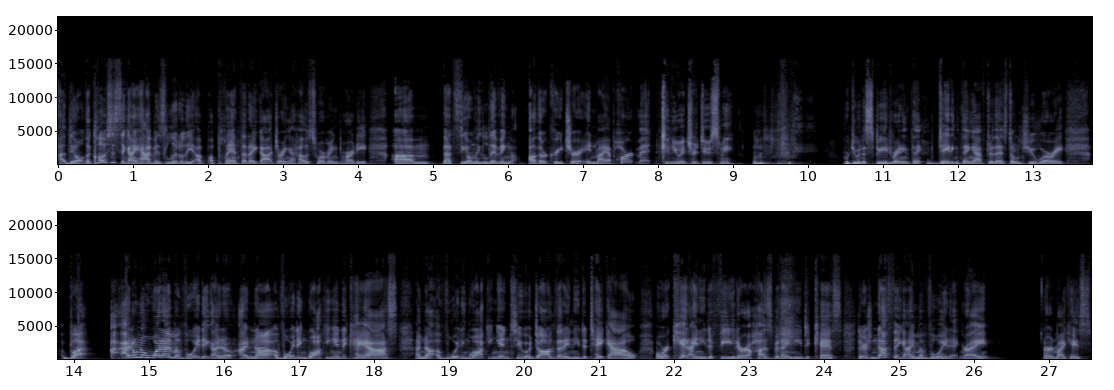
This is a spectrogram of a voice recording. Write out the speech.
Uh, the, the closest thing I have is literally a, a plant that I got during a housewarming party. Um, that's the only living other creature in my apartment. Can you introduce me? We're doing a speed rating thing, dating thing after this. Don't you worry. But I don't know what I'm avoiding. I don't. I'm not avoiding walking into chaos. I'm not avoiding walking into a dog that I need to take out, or a kid I need to feed, or a husband I need to kiss. There's nothing I'm avoiding, right? Or in my case,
